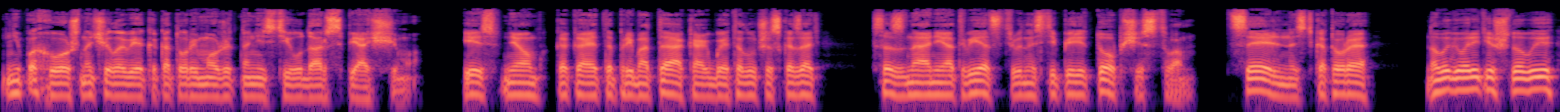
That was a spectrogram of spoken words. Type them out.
не похож на человека, который может нанести удар спящему. Есть в нем какая-то прямота, как бы это лучше сказать, сознание ответственности перед обществом, цельность, которая... Но вы говорите, что вы...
